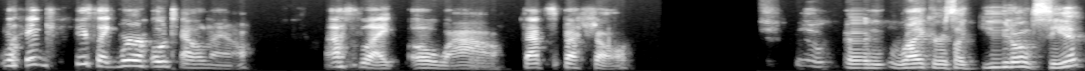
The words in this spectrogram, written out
Like he's like, "We're a hotel now." Was like, "Oh wow, that's special." and Riker's like, you don't see it?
